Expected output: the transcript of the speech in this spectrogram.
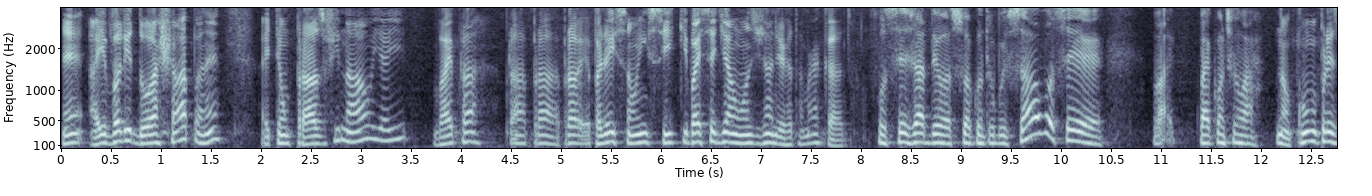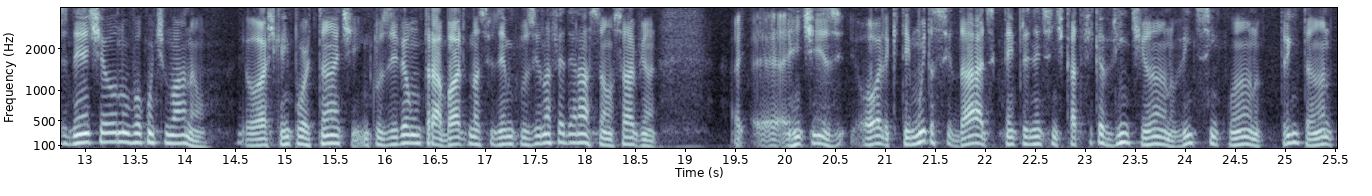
né? Aí validou a chapa, né? Aí tem um prazo final e aí vai para a eleição em si, que vai ser dia 11 de janeiro, já está marcado. Você já deu a sua contribuição você vai, vai continuar? Não, como presidente eu não vou continuar não. Eu acho que é importante, inclusive é um trabalho que nós fizemos, inclusive na federação, sabe, Ana? A, a, gente olha que tem muitas cidades que tem presidente de sindicato fica 20 anos, 25 anos, 30 anos,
